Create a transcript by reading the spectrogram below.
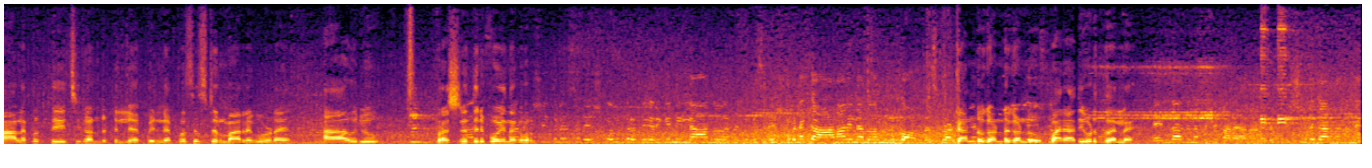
ആളെ പ്രത്യേകിച്ച് കണ്ടിട്ടില്ല. പിന്നെ ഇപ്പൊ സിസ്റ്റർമാരുടെ കൂടെ ആ ഒരു പ്രശ്നത്തിന് പോയെന്നൊക്കെ പറഞ്ഞു. സുരേഷ് പ്രതികരിക്കുന്നില്ല എന്ന് പറഞ്ഞിട്ട് സുരേഷ് ഗോപിനെ കാണാനില്ല എന്ന് പറഞ്ഞിട്ട് കോൺഗ്രസ് കണ്ടു കണ്ടു കണ്ടു. പരാതി കൊടുത്തതല്ലേ? എന്താ അതിനെപ്പറ്റി ഒരു തൃശ്ശൂരുകാരൻ എന്ന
